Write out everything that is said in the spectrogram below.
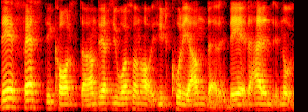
det är fest i Karlstad. Andreas Johansson har hyrt koriander. Det, det här är no,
